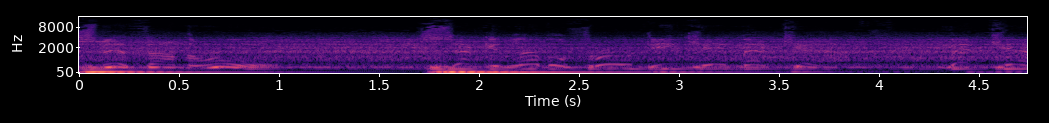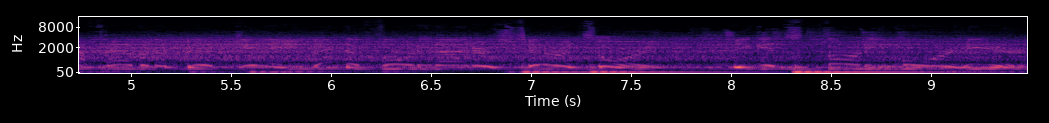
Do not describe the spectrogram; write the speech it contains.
Smith on the roll. Second level throw, DK Metcalf. Metcalf having 49ers territory. He gets 30 more here.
